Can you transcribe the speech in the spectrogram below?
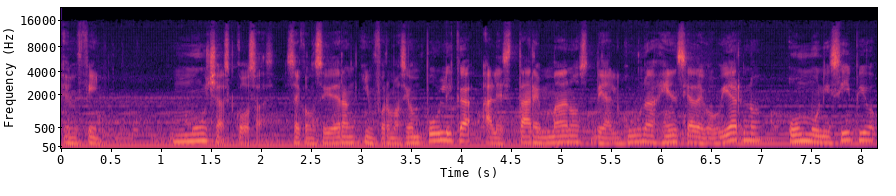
En fin, muchas cosas se consideran información pública al estar en manos de alguna agencia de gobierno, un municipio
